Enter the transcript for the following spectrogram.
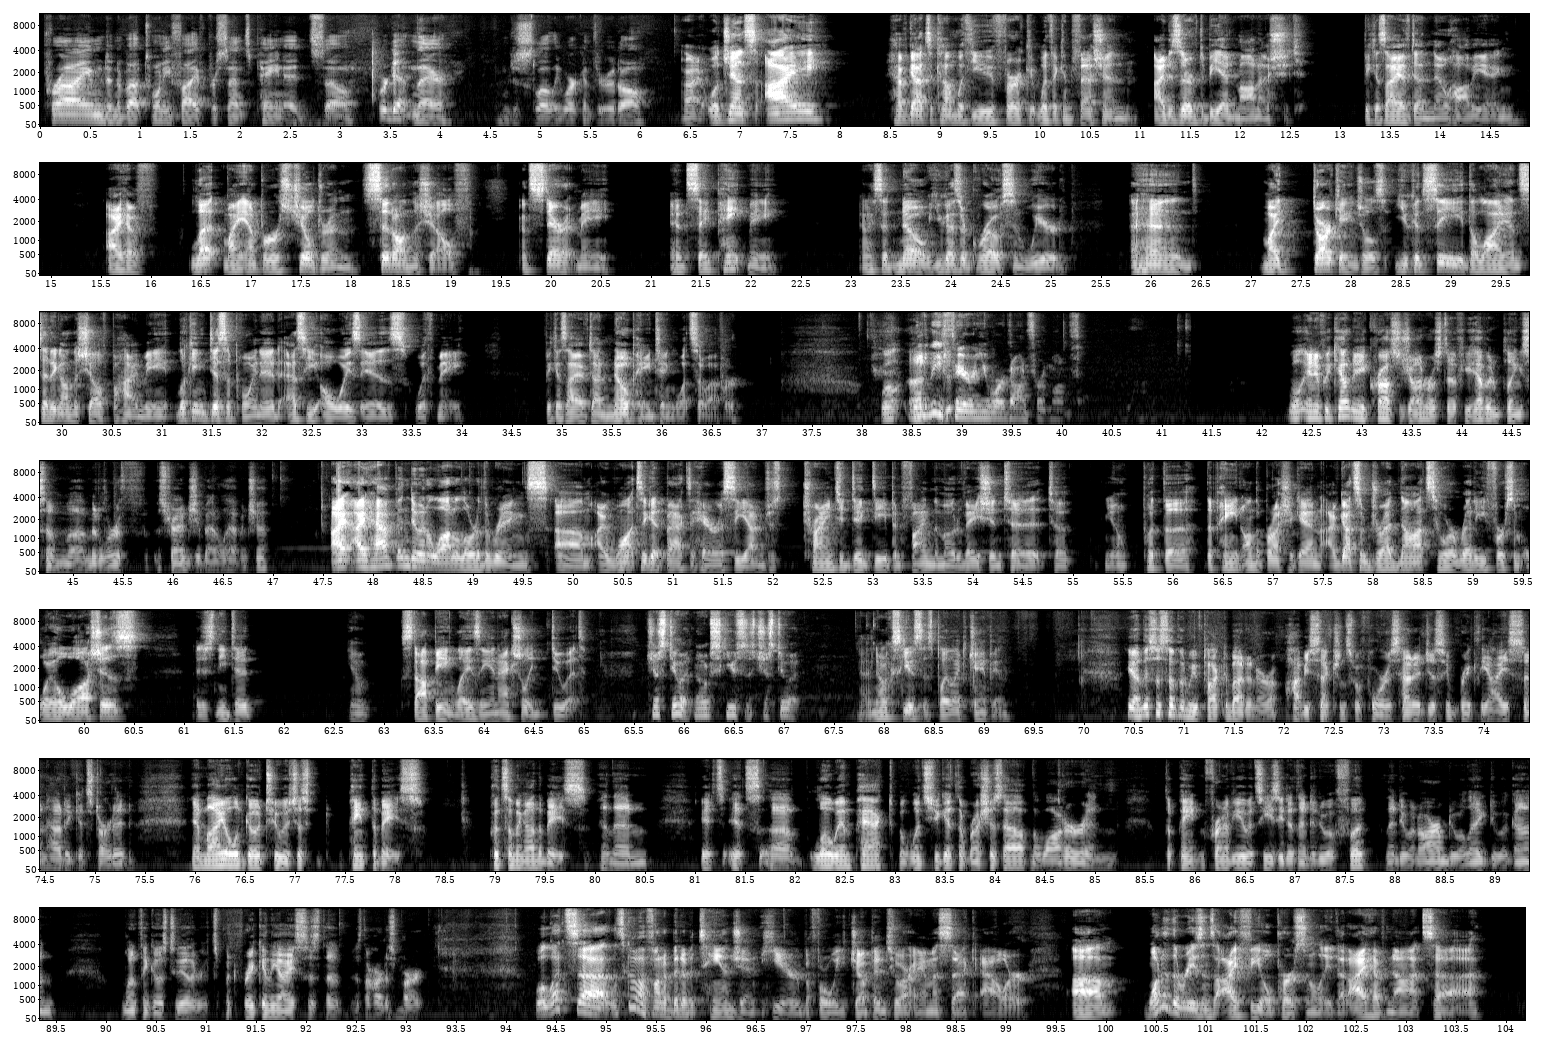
primed and about 25% is painted. So we're getting there. I'm just slowly working through it all. All right. Well gents i have got to come with you for with a confession. I deserve to be admonished because i have done no hobbying. I have let my emperor's children sit on the shelf and stare at me and say paint me and I said, No, you guys are gross and weird. And my Dark Angels, you can see the lion sitting on the shelf behind me, looking disappointed as he always is with me, because I have done no painting whatsoever. Well, uh, well to be fair, you were gone for a month. Well, and if we count any cross genre stuff, you have been playing some uh, Middle Earth strategy battle, haven't you? I, I, have been doing a lot of Lord of the Rings. Um, I want to get back to Heresy. I'm just trying to dig deep and find the motivation to to you know put the the paint on the brush again. I've got some dreadnoughts who are ready for some oil washes. I just need to you know stop being lazy and actually do it. Just do it. No excuses. Just do it. Yeah, no excuses. Play like a champion. Yeah, and this is something we've talked about in our hobby sections before is how to just break the ice and how to get started. And my old go-to is just paint the base, put something on the base, and then it's it's uh, low impact. But once you get the brushes out and the water and the paint in front of you, it's easy to then to do a foot, then do an arm, do a leg, do a gun. One thing goes to the other. It's but breaking the ice is the is the hardest part. Well, let's uh, let's go off on a bit of a tangent here before we jump into our AMASEC hour. Um, one of the reasons I feel personally that I have not uh,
